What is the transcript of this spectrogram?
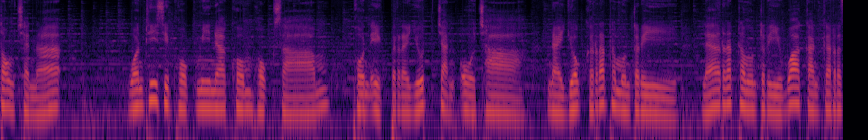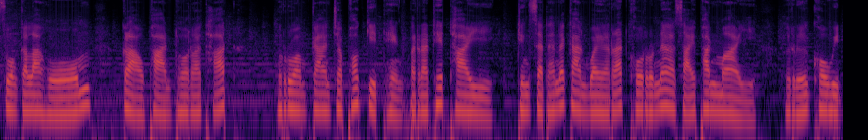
ต้องชนะ วันที่ 16 มีนาคม 63 พลเอกประยุทธ์จันโอชา นายกรัฐมนตรี และรัฐมนตรีว่าการกระทรวงกลาโหม กล่าวผ่านโทรทัศน์ รวมการเฉพาะกิจแห่งประเทศไทย ถึงสถานการณ์ไวรัสโคโรนาสายพันธุ์ใหม่ หรือโควิด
